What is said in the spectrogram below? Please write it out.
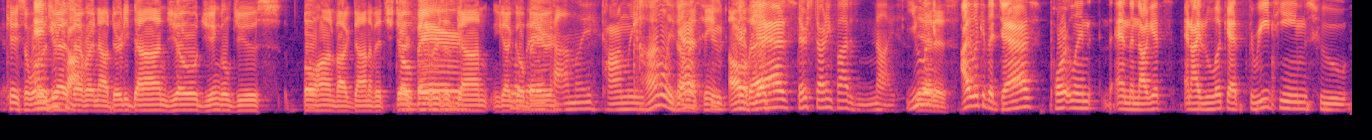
good. Okay, so what do the Jazz Utah. have right now? Dirty Don, Joe Jingle Juice, Bojan Bogdanovich, Derek Gobert. Favors is gone. You got Gobert. Conley. Conley. Conley's yes, on that team. dude. Oh, the that's Jazz. Their starting five is nice. You Yeah, look it at. is. I look at the Jazz, Portland, and the Nuggets, and I look at three teams who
